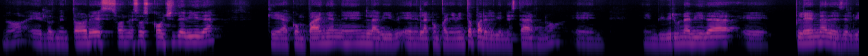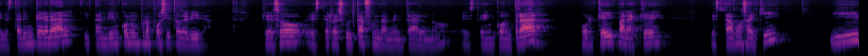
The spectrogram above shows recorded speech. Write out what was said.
¿no? los mentores son esos coaches de vida que acompañan en, la, en el acompañamiento para el bienestar, ¿no? En, en vivir una vida plena desde el bienestar integral y también con un propósito de vida, que eso este, resulta fundamental, ¿no? Este, encontrar por qué y para qué estamos aquí y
